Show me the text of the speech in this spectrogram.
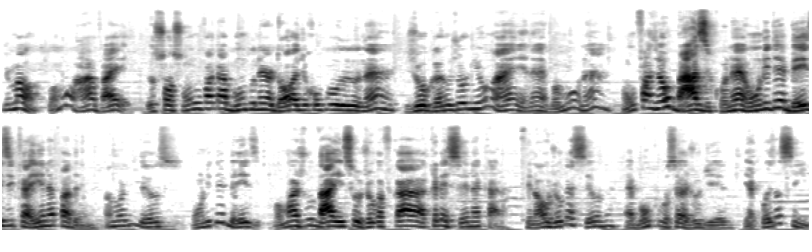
Irmão, vamos lá, vai. Eu só sou um vagabundo nerdola de, né, jogando joguinho online, né? Vamos, né? Vamos fazer o básico, né? Only the basic aí, né, padrinho? Pelo amor de Deus. Only the basic. Vamos ajudar aí seu jogo a ficar a crescer, né, cara? Afinal, o jogo é seu, né? É bom que você ajude ele. E é coisa assim.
